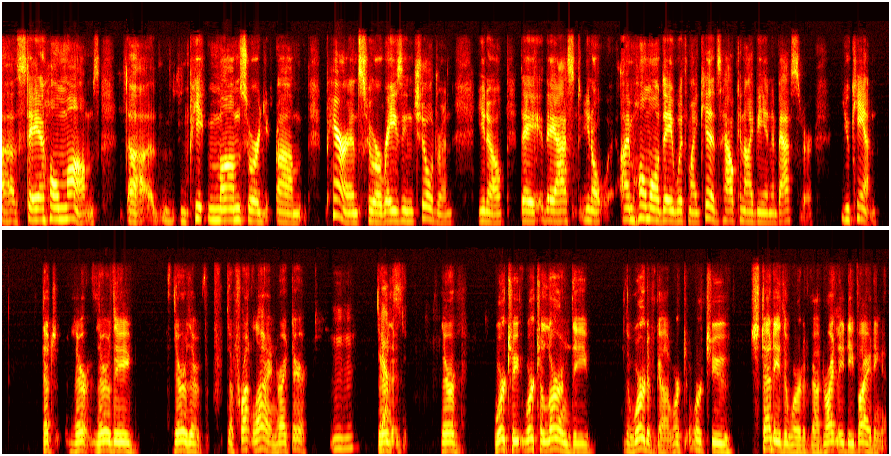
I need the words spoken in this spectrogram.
uh, stay-at-home moms, uh, p- moms who are um, parents who are raising children. You know, they they asked, you know, I'm home all day with my kids. How can I be an ambassador? You can. That's they're they're the they're the the front line right there. Mm-hmm. They're yes. they're we're to we're to learn the the word of God. We're to, we're to study the word of God, rightly dividing it,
